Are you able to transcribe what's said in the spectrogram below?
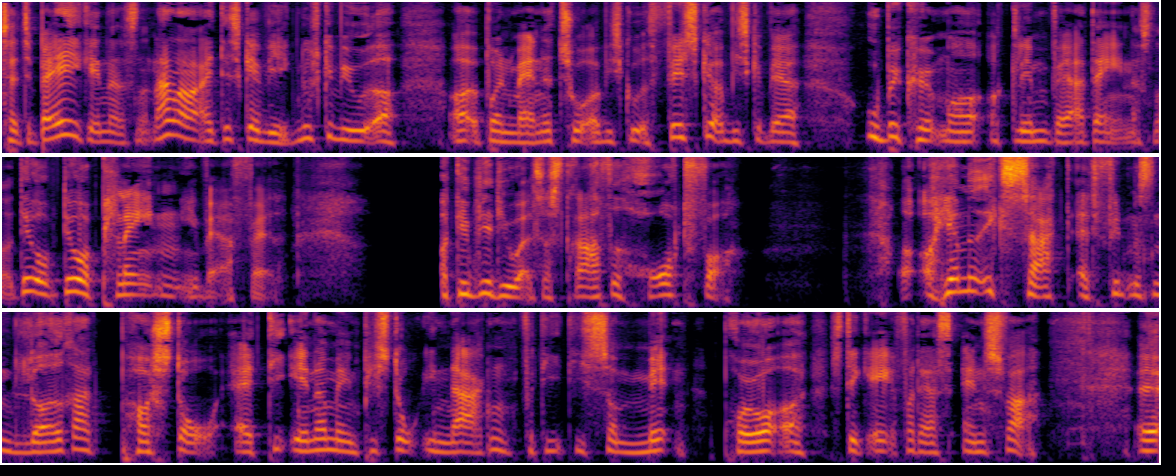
tage tilbage igen? Eller sådan. Nej, nej, nej, det skal vi ikke. Nu skal vi ud og, og på en mandetur, og vi skal ud og fiske, og vi skal være ubekymrede og glemme hverdagen og sådan noget. Det var, det var planen i hvert fald. Og det bliver de jo altså straffet hårdt for. Og, og hermed ikke sagt, at filmen sådan lodret påstår, at de ender med en pistol i nakken, fordi de som mænd prøver at stikke af for deres ansvar. Øh,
